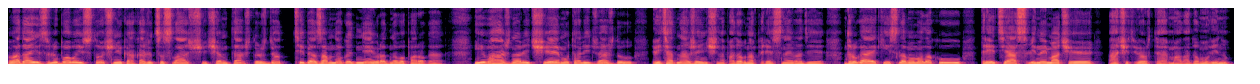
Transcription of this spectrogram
вода из любого источника окажется слаще, чем та, что ждет тебя за много дней у родного порога. И важно ли, чем утолить жажду, ведь одна женщина подобна пресной воде, другая — кислому молоку, третья — ослиной моче, а четвертая — молодому вину.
